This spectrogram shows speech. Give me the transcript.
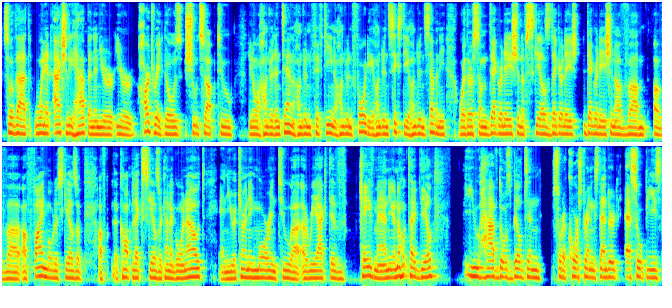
so that when it actually happened and your your heart rate goes shoots up to you know 110 115 140 160 170 where there's some degradation of skills degradation degradation of um, of uh, of fine motor skills of of the complex skills are kind of going out and you're turning more into a, a reactive caveman you know type deal. You have those built-in sort of course training standard SOPs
